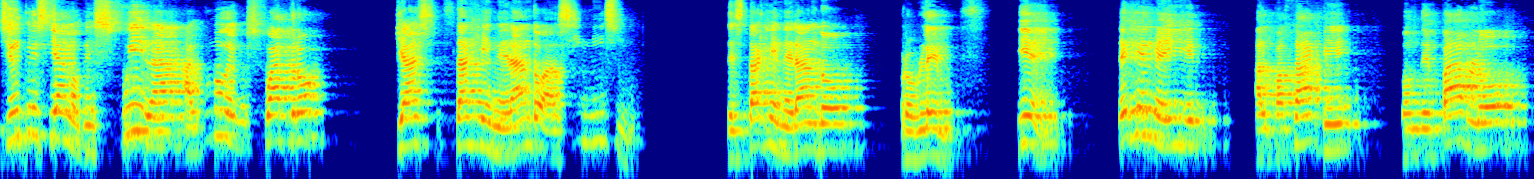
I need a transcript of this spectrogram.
Si un cristiano descuida alguno de los cuatro, ya se está generando a sí mismo, está generando problemas. Bien, déjenme ir al pasaje donde Pablo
